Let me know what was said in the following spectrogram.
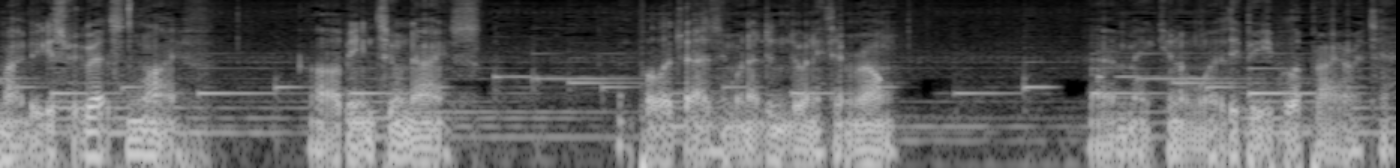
My biggest regrets in life are being too nice, apologising when I didn't do anything wrong, and making unworthy people a priority.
